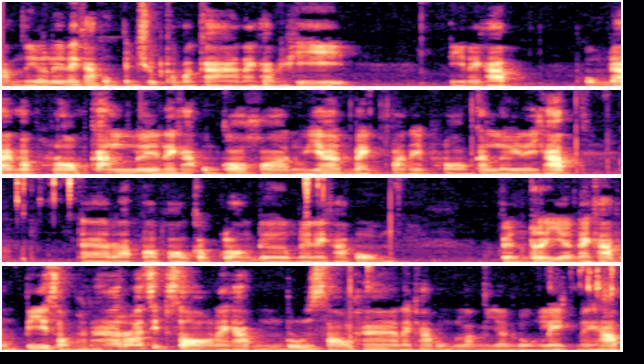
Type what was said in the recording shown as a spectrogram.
3 เนื้อเลยนะครับ ผมเป็นชุดกรรมการนะครับพี่ๆ นี่นะครับ ผมได้มาพร้อมกันเลยนะครับ ผมก็ขออนุญาตแบ่งปันให้พร้อมกันเลยนะครับได้รับมาพร้อมกับกล่องเดิมเลยนะครับ ผมเป็นเหรียญนะครับ ผมปี 2512 นะครับผมรุ่นเสา5นะครับ ผมหลังยันดงเล็กนะครับ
